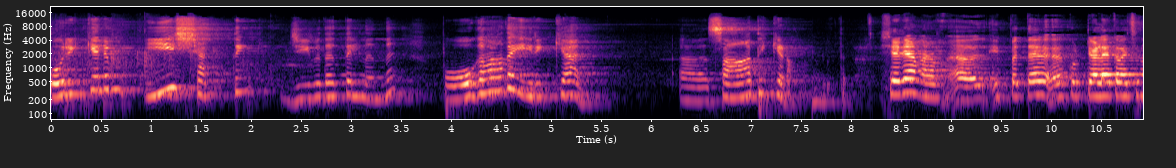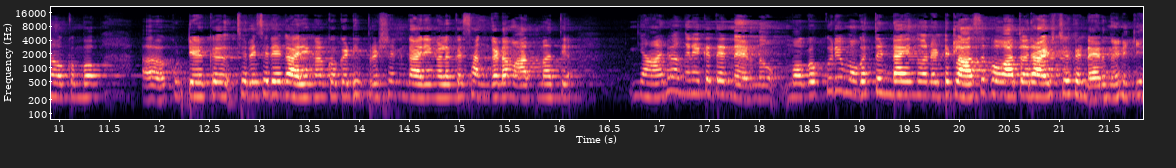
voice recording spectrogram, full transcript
ഒരിക്കലും ഈ ശക്തി ജീവിതത്തിൽ നിന്ന് പോകാതെ ഇരിക്കാൻ സാധിക്കണം. ശരിയാ മാം. ഇപ്പോഴത്തെ കുട്ടികളെയൊക്കെ വെച്ച് നോക്കുമ്പോൾ കുട്ടികൾക്ക് ചെറിയ ചെറിയ കാര്യങ്ങൾക്കൊക്കെ ഡിപ്രഷൻ കാര്യങ്ങളൊക്കെ സങ്കടം ആത്മഹത്യ ഞാനും അങ്ങനെയൊക്കെ തന്നെയായിരുന്നു. മുഖക്കുരു മുഖത്തുണ്ടായി എന്ന് പറഞ്ഞിട്ട് ക്ലാസ് പോകാത്ത ഒരാഴ്ചയൊക്കെ ഉണ്ടായിരുന്നു എനിക്ക്.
